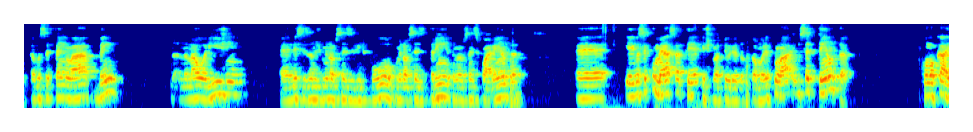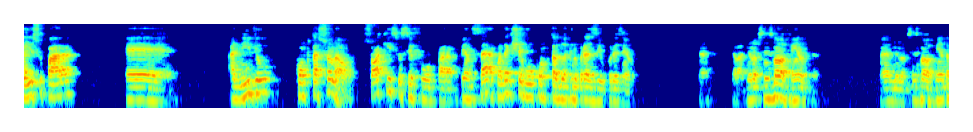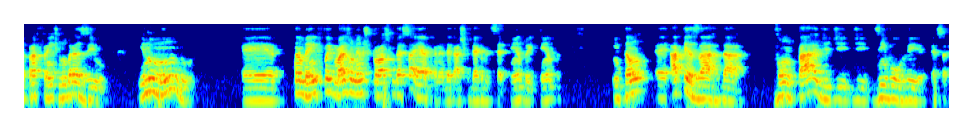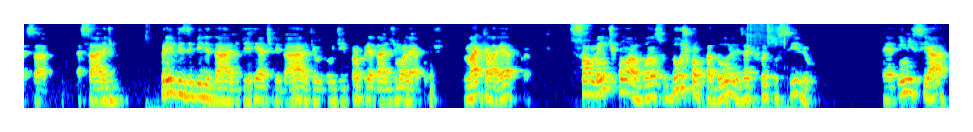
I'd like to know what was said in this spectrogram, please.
Então você tem lá, bem na, na origem é, nesses anos de 1920 e pouco, 1930, 1940. É, e aí você começa a ter a questão da teoria do orbital molecular e você tenta colocar isso para é, a nível computacional. Só que se você for para pensar, quando é que chegou o computador aqui no Brasil, por exemplo? Né? Sei lá, 1990. Né? 1990 para frente no Brasil. E no mundo, é, também foi mais ou menos próximo dessa época, né? acho que década de 70, 80. Então, é, apesar da vontade de, de desenvolver essa, essa, essa área de previsibilidade, de reatividade ou, ou de propriedade de moléculas naquela época, somente com o avanço dos computadores é que foi possível é, iniciar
